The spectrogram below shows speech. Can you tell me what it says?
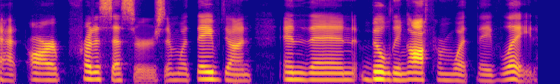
at our predecessors and what they've done and then building off from what they've laid.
